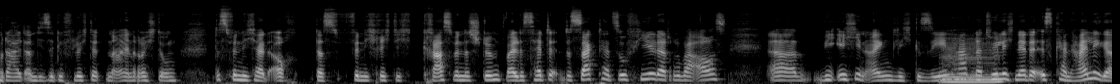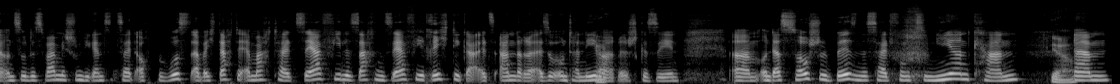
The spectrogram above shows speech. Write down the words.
oder halt an diese geflüchteten Einrichtungen. Das finde ich halt auch, das finde ich richtig krass, wenn das stimmt, weil das hätte, das sagt halt so viel darüber aus, äh, wie ich ihn eigentlich gesehen mhm. habe. Natürlich, ne, der ist kein Heiliger und so, das war mir schon die ganze Zeit auch bewusst, aber ich dachte, er macht halt sehr viele Sachen sehr viel richtiger als andere, also unternehmerisch ja. gesehen. Ähm, und dass Social Business halt funktionieren kann, ja. ähm,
